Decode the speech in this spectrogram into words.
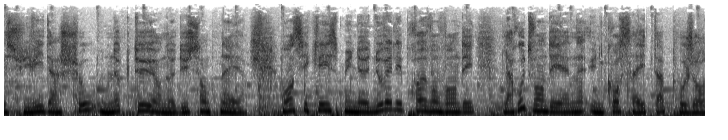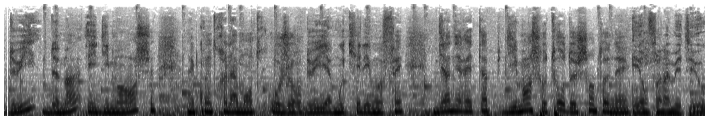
suivi d'un show nocturne du centenaire. En cyclisme, une nouvelle épreuve en Vendée, la route vendéenne, une course à étapes aujourd'hui, demain et dimanche. Contre-la-montre aujourd'hui à Moutier-les-Maufaits. Dernière étape dimanche autour de Chantonnay. Et enfin la météo.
